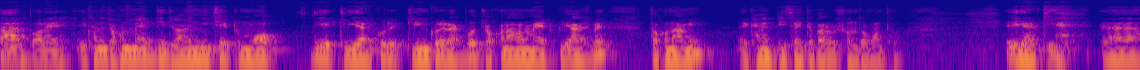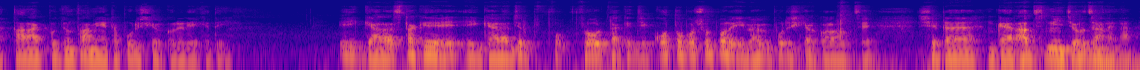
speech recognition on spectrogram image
তারপরে এখানে যখন ম্যাট দিয়ে দিব, আমি নিচে একটু মপ দিয়ে ক্লিয়ার করে ক্লিন করে রাখব। যখন আমার ম্যাটগুলি আসবে, তখন আমি এখানে বিছাইতে পারব সুন্দর মতো। এই আর কি। তার আগ পর্যন্ত আমি এটা পরিষ্কার করে রেখে দিই। এই গ্যারাজটাকে, এই গ্যারাজের ফ্লো- ফ্লোরটাকে যে কত বছর পরে এইভাবে পরিষ্কার করা হচ্ছে, সেটা গ্যারাজ নিজেও জানে না।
